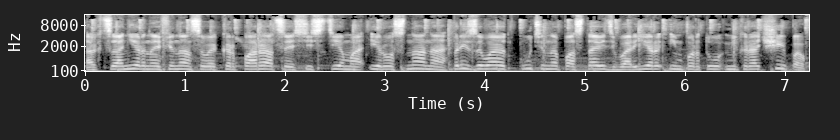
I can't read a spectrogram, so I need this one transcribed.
Акционерная финансовая корпорация «Система» и «Роснано» призывают Путина поставить барьер импорту микрочипов.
